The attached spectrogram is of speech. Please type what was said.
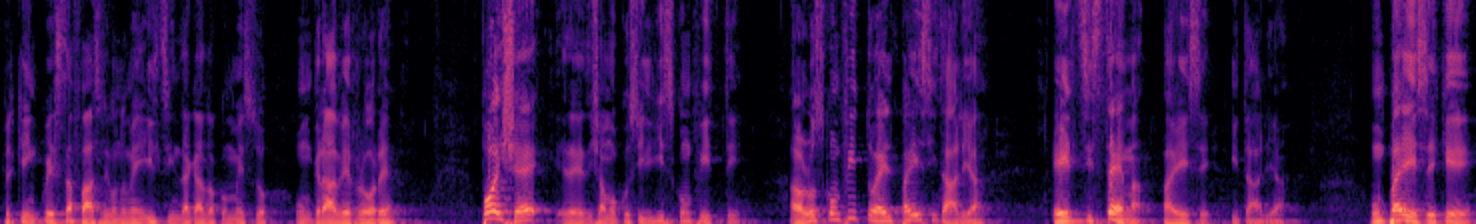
perché in questa fase secondo me il sindacato ha commesso un grave errore. Poi c'è, eh, diciamo così, gli sconfitti. Allora, lo sconfitto è il Paese Italia, è il sistema Paese Italia. Un paese che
